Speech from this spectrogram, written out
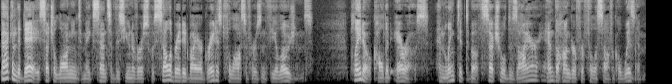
Back in the day, such a longing to make sense of this universe was celebrated by our greatest philosophers and theologians. Plato called it eros and linked it to both sexual desire and the hunger for philosophical wisdom.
